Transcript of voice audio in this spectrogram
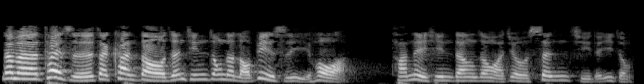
那么太子在看到人群中的老病死以后啊，他内心当中啊就升起的一种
